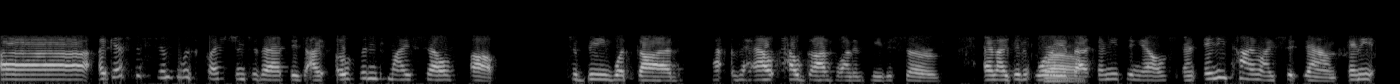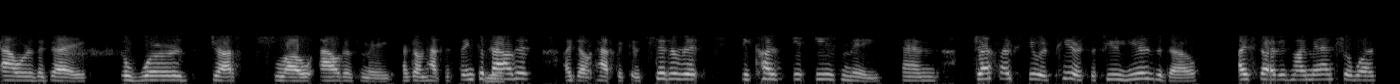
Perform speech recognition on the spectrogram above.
uh, I guess the simplest question to that is I opened myself up to be what God how how God wanted me to serve. And I didn't worry Wow. about anything else. And any time I sit down, any hour of the day, the words just flow out of me. I don't have to think Yeah. about it. I don't have to consider it because it is me. And just like Stewart Pearce a few years ago, I started my mantra was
